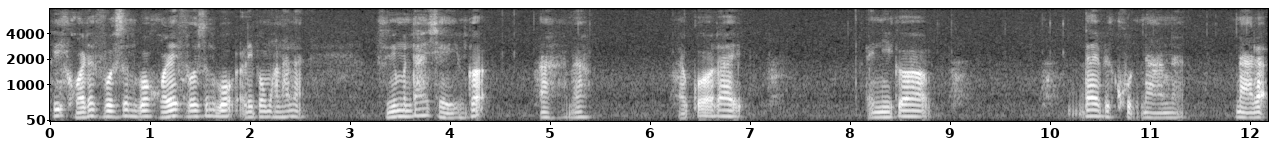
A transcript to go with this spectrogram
เฮ้ยขอได้ฟรอเซนบ็อกขอได้ฟรอเซนบ็อกอะไรประมาณนั้นอะทีนี้มันได้เฉยมันก็อะนะ แล้วก็ได้อันนี้ก็ได้ไปขุดนานนะนานละ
